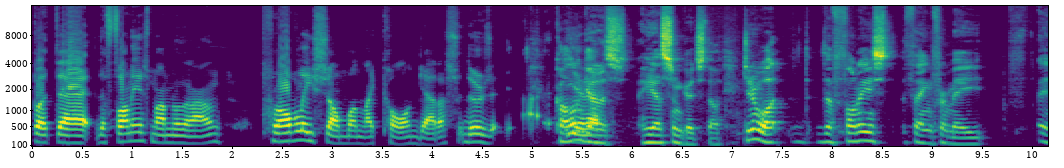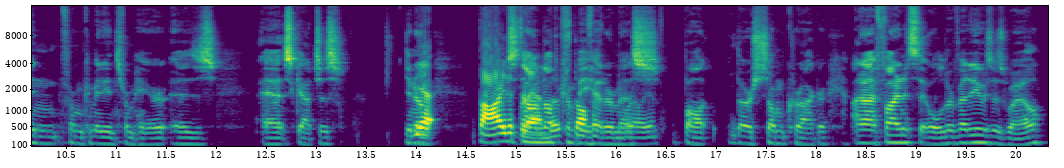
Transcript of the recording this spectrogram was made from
but uh, the funniest man in Northern Ireland, probably someone like Colin Geddes. There's Colin yeah. Geddes, he has some good stuff. Do you know what? The funniest thing for me in from comedians from here is uh, sketches. You know, yeah, Barry the stand up can be hit or miss, brilliant. but there's some cracker, and I find it's the older videos as well.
